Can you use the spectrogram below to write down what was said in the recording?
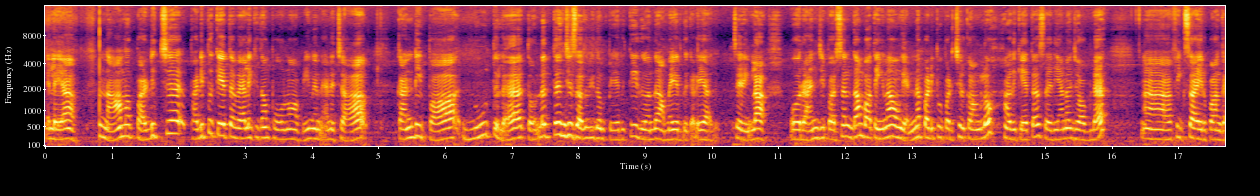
இல்லையா? நாம் படித்த படிப்புக்கேற்ற வேலைக்கு தான் போகணும் அப்படின்னு நினச்சா கண்டிப்பாக நூற்றில் தொண்ணூத்தஞ்சு சதவீதம் பேருக்கு இது வந்து அமையிறது கிடையாது. சரிங்களா? ஒரு அஞ்சு பர்சன்ட் தான் பார்த்தீங்கன்னா அவங்க என்ன படிப்பு படிச்சிருக்காங்களோ அதுக்கேற்ற சரியான ஜாபில் ஃபிக்ஸ் ஆகிருப்பாங்க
